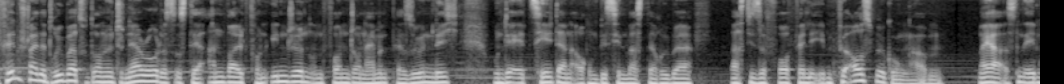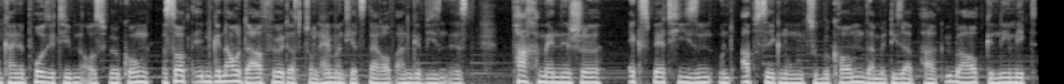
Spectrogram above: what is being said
Der Film schneidet drüber zu Donald Gennaro, das ist der Anwalt von Ingen und von John Hammond persönlich und der erzählt dann auch ein bisschen was darüber, was diese Vorfälle eben für Auswirkungen haben. Naja, es sind eben keine positiven Auswirkungen. Es sorgt eben genau dafür, dass John Hammond jetzt darauf angewiesen ist, fachmännische Expertisen und Absegnungen zu bekommen, damit dieser Park überhaupt genehmigt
